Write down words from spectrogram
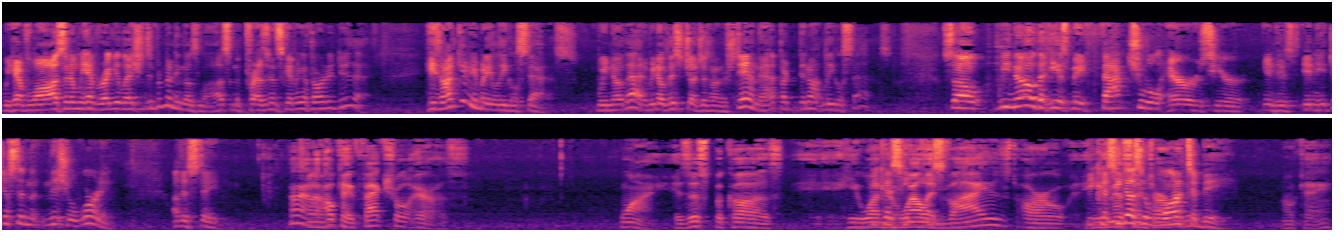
We have laws and then we have regulations implementing those laws, and the president's giving authority to do that. He's not giving anybody legal status. We know that. We know this judge doesn't understand that, but they're not legal status. So we know that he has made factual errors here in his in his, just in the initial wording of his statement. Uh, okay, factual errors. Why is this because he wasn't because he, well advised, or because he, he doesn't want to be? Okay.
